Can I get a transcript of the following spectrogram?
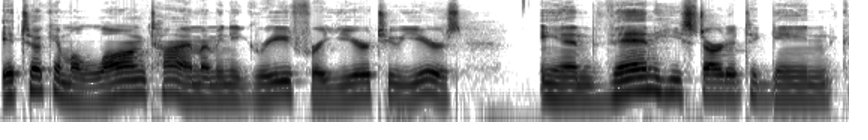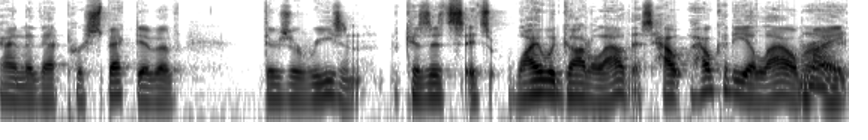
it took him a long time. I mean, he grieved for a year, two years, and then he started to gain kind of that perspective of there's a reason because it's it's why would God allow this? How how could He allow my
